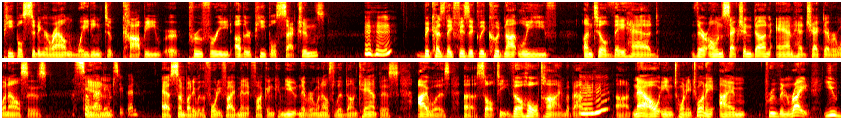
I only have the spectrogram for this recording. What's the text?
people sitting around waiting to copy or proofread other people's sections because they physically could not leave until they had their own section done and had checked everyone else's. So And- goddamn stupid. As somebody with a 45 minute fucking commute and everyone else lived on campus, I was uh, salty the whole time about it. Uh, now, in 2020, I'm proven right. You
